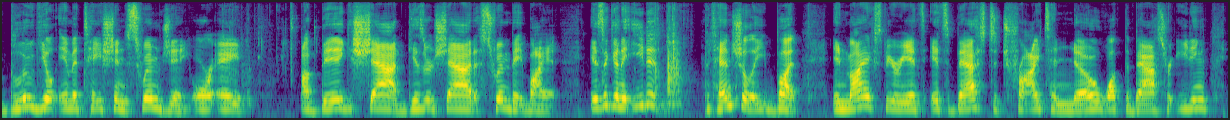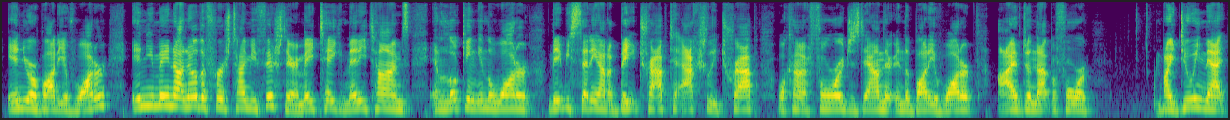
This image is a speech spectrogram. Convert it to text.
bluegill imitation swim jig or a, a big shad, gizzard shad swim bait by it, is it gonna eat it? Potentially, but in my experience, it's best to try to know what the bass are eating in your body of water, and you may not know the first time you fish there. It may take many times and looking in the water, maybe setting out a bait trap to actually trap what kind of forage is down there in the body of water. I've done that before. By doing that,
